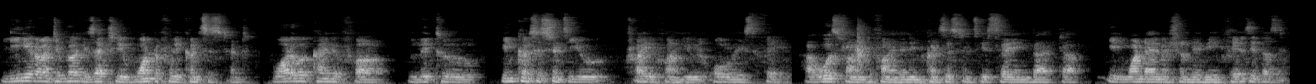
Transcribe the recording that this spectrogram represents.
Linear algebra is actually wonderfully consistent. Whatever kind of uh, little inconsistency you try to find, you will always fail. I was trying to find an inconsistency saying that uh, in one dimension maybe it fails, it doesn't.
